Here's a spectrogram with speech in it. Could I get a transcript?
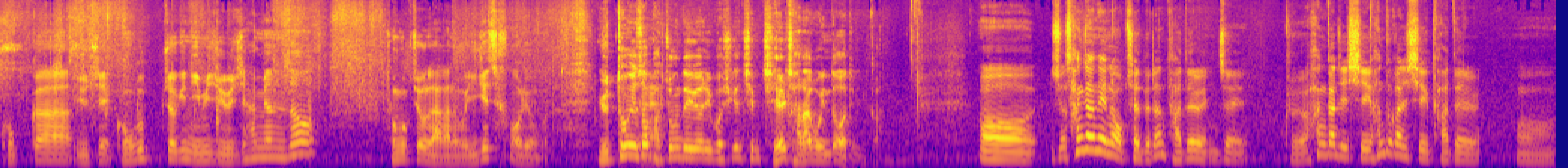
고가 유지, 고급적인 이미지 유지하면서 전국적으로 나가는 거 이게 참 어려운 거다. 유통에서 네. 박종대 의원이 보시기엔 지금 제일 잘하고 있는 데 어디입니까? 어, 지금 상장되는 업체들은 다들 이제 그 한 가지씩 한두 가지씩 다들 어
